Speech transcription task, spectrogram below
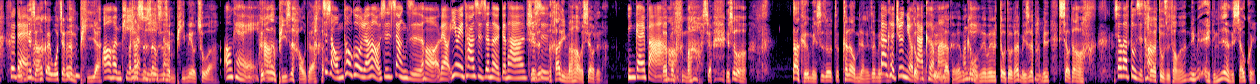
对对？好没有讲他怪，我讲的很皮呀。哦，很皮，啊他事实上是很皮，没有错啊。OK，可是那好个皮是好的啊。至少我们透过阮老师这样子哈聊，因为他是真的跟他其就是实哈林蛮好笑的啦。”应该吧，蛮好笑。有时候大可每次都都看到我们两个在那边大可就是你有大可吗大可看我们那边逗逗，他每次在旁边笑到笑到肚子痛笑到。肚子痛啊！你们哎，你们这两个小鬼，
